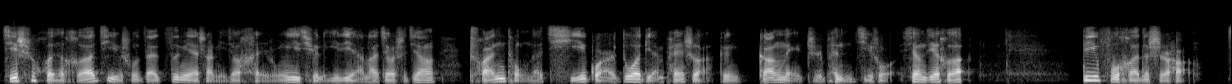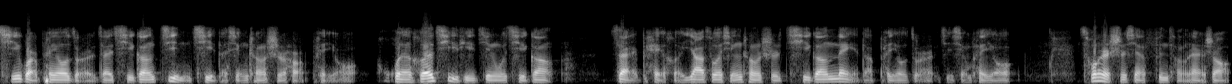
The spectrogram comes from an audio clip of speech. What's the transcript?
其实混合技术在字面上你就很容易去理解了，就是将传统的气管多点喷射跟缸内直喷技术相结合。低负荷的时候，气管喷油嘴在气缸进气的形成时候喷油，混合气体进入气缸，再配合压缩形成时气缸内的喷油嘴进行喷油，从而实现分层燃烧、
